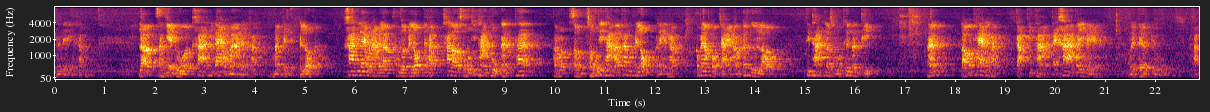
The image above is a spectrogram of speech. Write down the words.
นั่นเองนะครับ แล้วสังเกตดูค่าที่ได้ออกมาเนี่ยนะครับ มันเป็นเป็นลบค่าที่ได้ออกมาเวลาคำนวณเป็นลบนะครับ ถ้าเราสมมติทิศทางถูกนะ ถ้าขอโทษสมสมมติทิศทางแล้วถ้ามันเป็นลบอะไรนะครับ ก็ไม่ต้องตกใจเนาะก็คือเราทิศทางที่เราสมมติขึ้นมันผิดนั้นเราก็แค่นะครับกลับทิศทางแต่ค่าก็ยังเป็นไงเหมือนเดิมอยู่นะครับ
